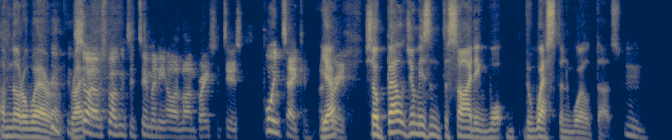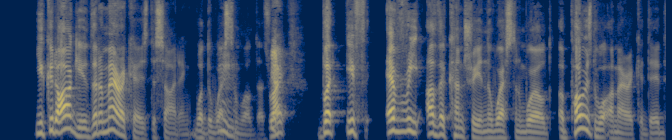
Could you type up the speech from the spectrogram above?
I'm not aware of, right? Sorry, I've spoken to too many hardline Brexiteers. Point taken. Yeah. Agreed. So Belgium isn't deciding what the Western world does. Mm. You could argue that America is deciding what the Western world does, Yeah. right? But if every other country in the Western world opposed what America did,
